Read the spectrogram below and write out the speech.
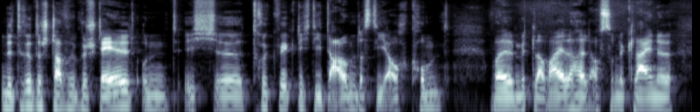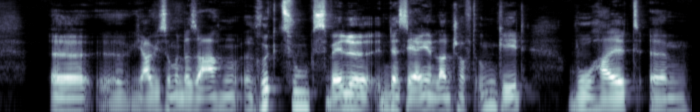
eine dritte Staffel bestellt und ich äh, drücke wirklich die Daumen, dass die auch kommt, weil mittlerweile halt auch so eine kleine, äh, äh, ja, wie soll man da sagen, Rückzugswelle in der Serienlandschaft umgeht, wo halt ähm,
